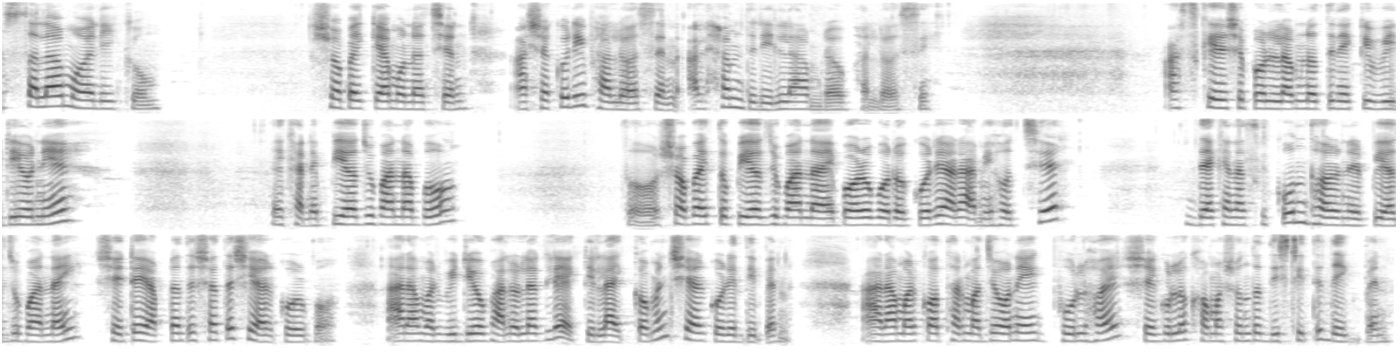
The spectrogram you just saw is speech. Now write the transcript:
আসসালামু আলাইকুম। সবাই কেমন আছেন? আশা করি ভালো আছেন। আলহামদুলিল্লাহ, আমরাও ভালো আছি। আজকে এসে পড়লাম নতুন একটি ভিডিও নিয়ে। এখানে পেঁয়াজু বানাবো। তো সবাই তো পেঁয়াজু বানায় বড় বড় করে, আর আমি হচ্ছে দেখেন আজকে কোন ধরনের পেঁয়াজু বানাই, সেটাই আপনাদের সাথে শেয়ার করব। আর আমার ভিডিও ভালো লাগলে একটি লাইক কমেন্ট শেয়ার করে দিবেন। আর আমার কথার মাঝে অনেক ভুল হয়, সেগুলো ক্ষমা সুন্দর দৃষ্টিতে দেখবেন।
